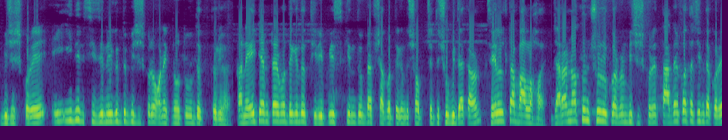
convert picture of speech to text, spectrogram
বিশেষ করে এই ঈদের সিজনে কিন্তু বিশেষ করে অনেক নতুন উদ্যোগ তৈরি হয়। কারণ এই টাইমটার মধ্যে কিন্তু থ্রি পিস কিন্তু ব্যবসা করতে কিন্তু সবচেয়ে সুবিধা, কারণ সেলটা ভালো হয়। যারা নতুন শুরু করবেন, বিশেষ করে তাদের কথা চিন্তা করে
